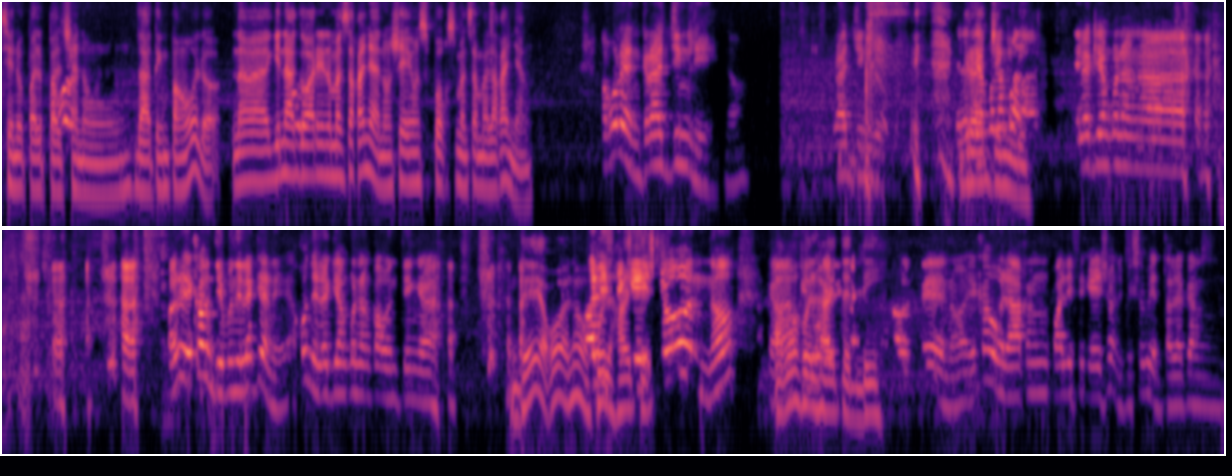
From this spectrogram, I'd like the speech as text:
sinupalpal Ako- siya nung dating Pangulo, na ginagawa rin naman sa kanya nung siya yung spokesman sa Malacanang. Ako rin, grudgingly, no? Grudgingly. Nilagyan ko ng- Grudgingly. Nilagyan ko ng... ah, ano, ikaw, hindi mo nilagyan eh. Ako, nilagyan ko ng kaunting ah, Hindi, ako, ano, qualification, no? Ako, Ah, wholeheartedly. kaunti, no? Ikaw, wala kang qualification. Ibig sabihin, talagang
